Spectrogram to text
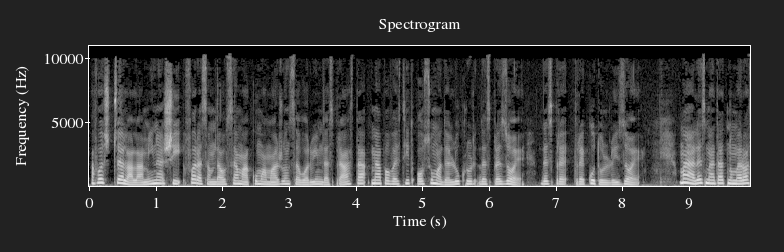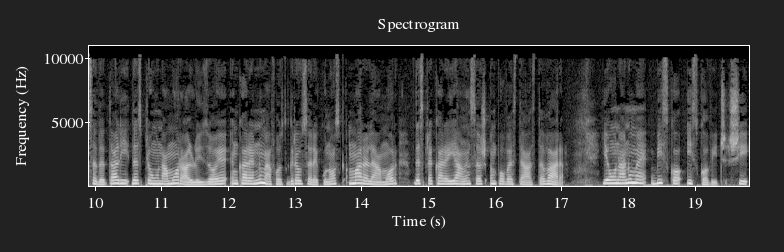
a fost cela la mine și, fără să-mi dau seama cum am ajuns să vorbim despre asta, mi-a povestit o sumă de lucruri despre Zoe, despre trecutul lui Zoe. Mai ales mi-a dat numeroase detalii despre un amor al lui Zoe, în care nu mi-a fost greu să recunosc marele amor despre care ea însăși îmi povestea astă vară. E un anume Bisco Iscovici și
